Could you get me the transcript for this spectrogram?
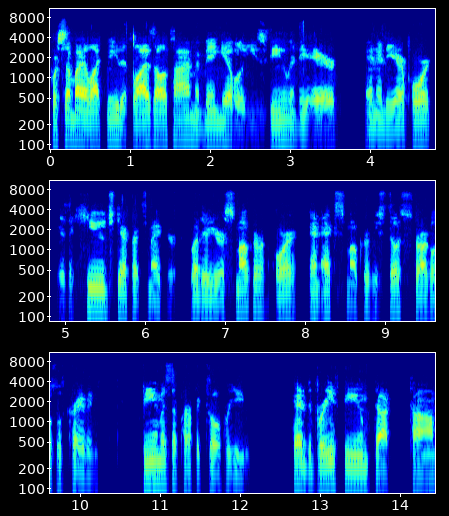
For somebody like me that flies all the time and being able to use Fume in the air and in the airport is a huge difference maker. Whether you're a smoker or an ex smoker who still struggles with cravings, Fume is the perfect tool for you. Head to breathefume.com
